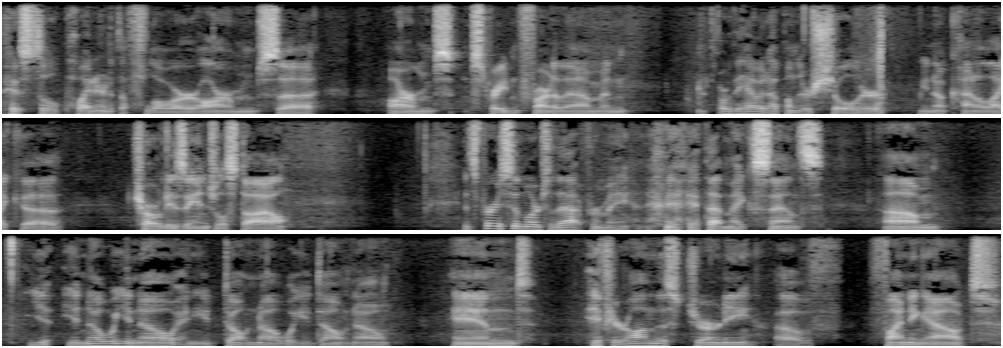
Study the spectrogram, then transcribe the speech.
pistol pointed at the floor, arms, uh, arms straight in front of them, and or they have it up on their shoulder, you know, kind of like uh, Charlie's Angel style. It's very similar to that for me, if that makes sense. Um, you, you know what you know, and you don't know what you don't know. And if you're on this journey of finding out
